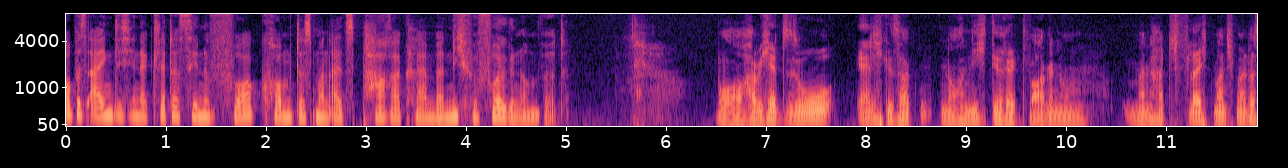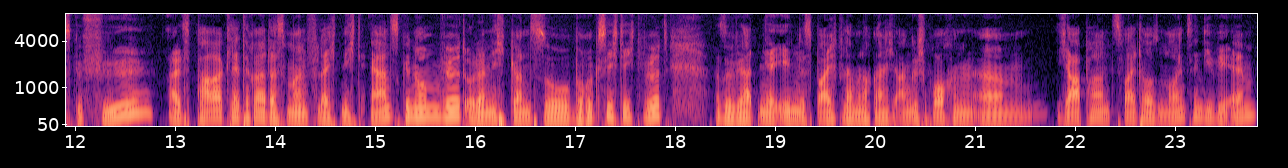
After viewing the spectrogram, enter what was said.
ob es eigentlich in der Kletterszene vorkommt, dass man als Paraclimber nicht für voll genommen wird. Boah, habe ich jetzt so ehrlich gesagt noch nicht direkt wahrgenommen. Man hat vielleicht manchmal das Gefühl als Parakletterer, dass man vielleicht nicht ernst genommen wird oder nicht ganz so berücksichtigt wird. Also wir hatten ja eben das Beispiel, haben wir noch gar nicht angesprochen, ähm, Japan 2019, die WM.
